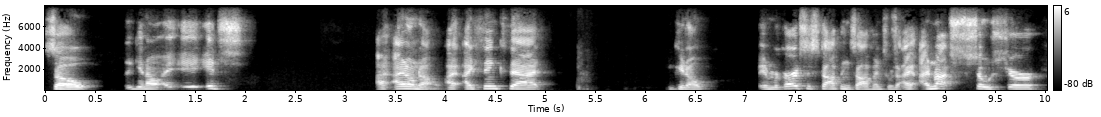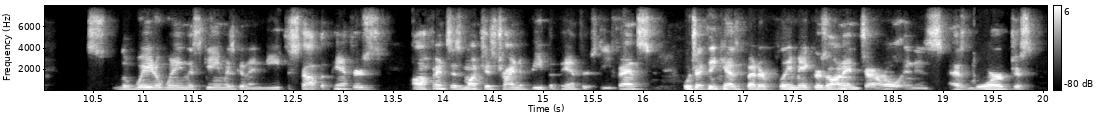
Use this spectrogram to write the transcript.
So you know, it, it's. I, I don't know. I, I think that, you know, in regards to stopping this offense, which I, I'm not so sure the way to winning this game is going to need to stop the Panthers offense as much as trying to beat the Panthers defense, which I think has better playmakers on it in general and is has more just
